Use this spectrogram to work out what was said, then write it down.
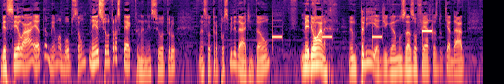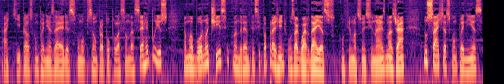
descer lá é também uma boa opção nesse outro aspecto, né? nesse outro, nessa outra possibilidade. Então, melhora, amplia, digamos, as ofertas do que é dado aqui pelas companhias aéreas como opção para a população da Serra e por isso é uma boa notícia que o André antecipa para a gente. Vamos aguardar as confirmações finais, mas já no site das companhias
